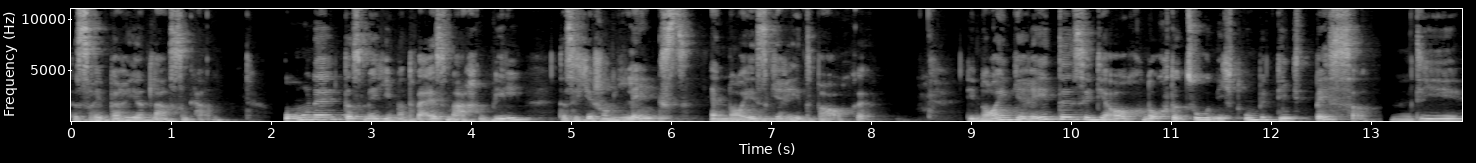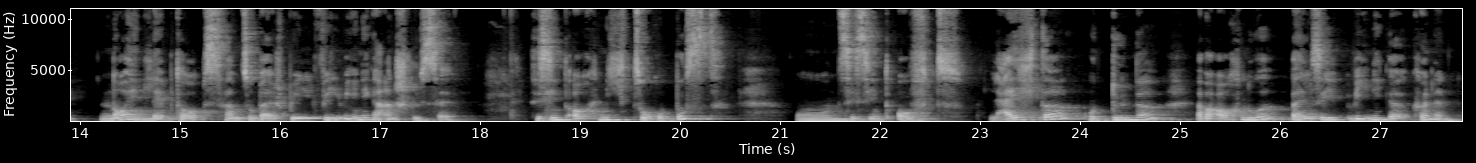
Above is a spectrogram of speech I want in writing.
das reparieren lassen kann. Ohne dass mir jemand weismachen will, dass ich ja schon längst ein neues Gerät brauche. Die neuen Geräte sind ja auch noch dazu nicht unbedingt besser. Die neuen Laptops haben zum Beispiel viel weniger Anschlüsse. Sie sind auch nicht so robust und sie sind oft leichter und dünner, aber auch nur, weil sie weniger können.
